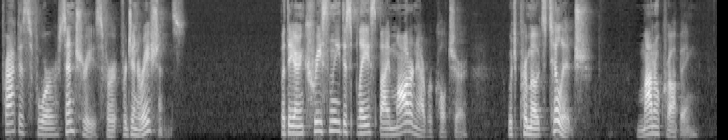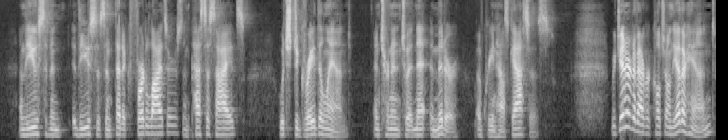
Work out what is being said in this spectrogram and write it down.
practiced for centuries, for, for generations. But they are increasingly displaced by modern agriculture, which promotes tillage, monocropping, and the use of, the use of synthetic fertilizers and pesticides, which degrade the land and turn into a net emitter of greenhouse gases. Regenerative agriculture, on the other hand,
